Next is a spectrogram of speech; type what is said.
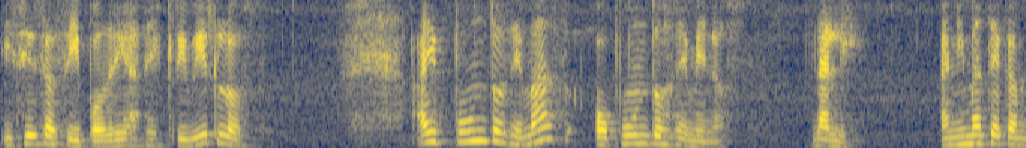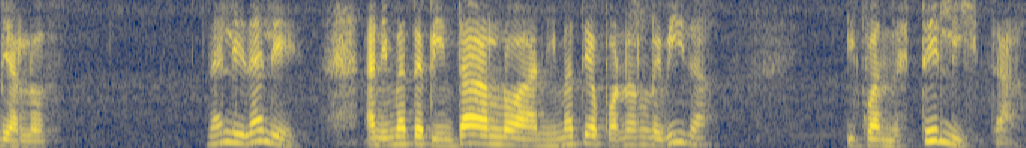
Y si es así, ¿podrías describirlos? ¿Hay puntos de más o puntos de menos? Dale, anímate a cambiarlos. Dale, dale, anímate a pintarlo, anímate a ponerle vida. Y cuando esté lista,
